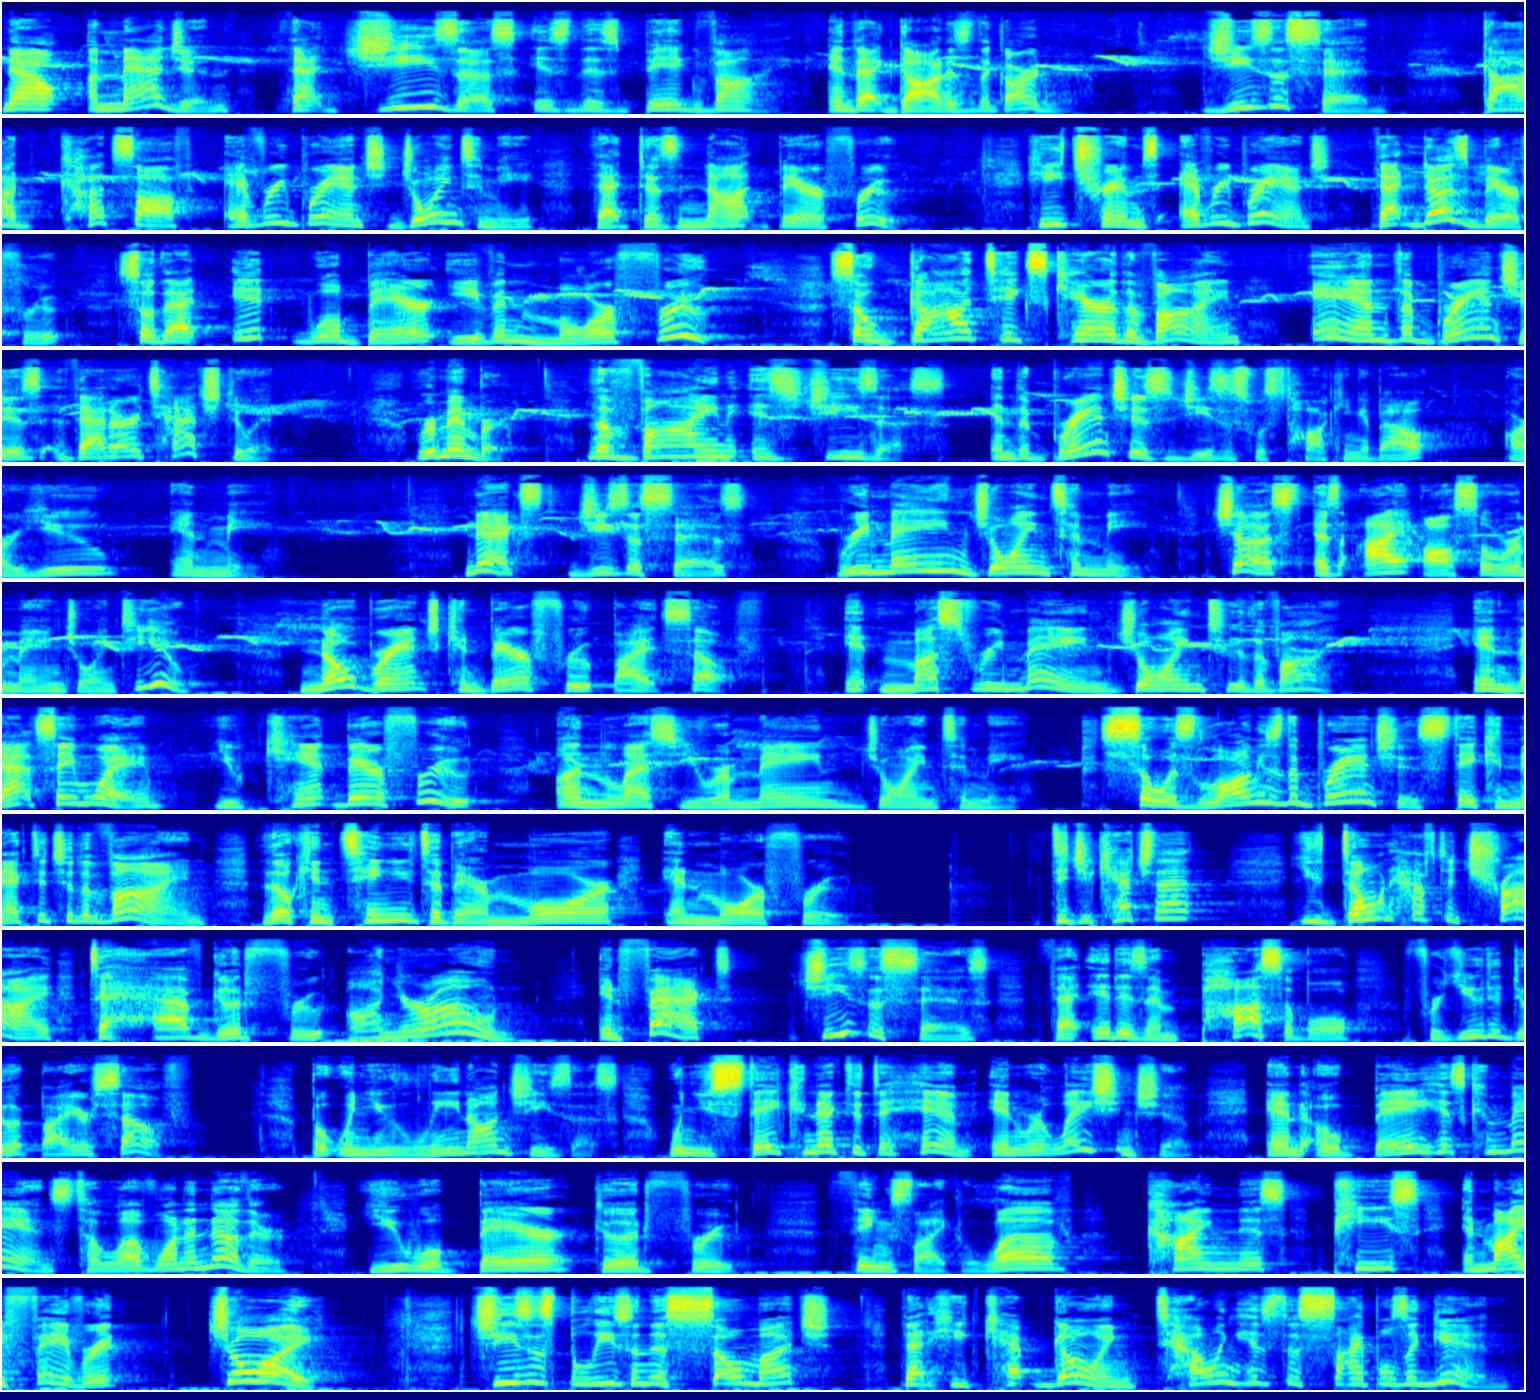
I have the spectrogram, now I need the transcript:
Now, imagine that Jesus is this big vine and that God is the gardener. Jesus said, God cuts off every branch joined to me that does not bear fruit. He trims every branch that does bear fruit so that it will bear even more fruit. So God takes care of the vine and the branches that are attached to it. Remember, the vine is Jesus, and the branches Jesus was talking about are you and me. Next, Jesus says, Remain joined to me, just as I also remain joined to you. No branch can bear fruit by itself, it must remain joined to the vine. In that same way, you can't bear fruit unless you remain joined to me. So, as long as the branches stay connected to the vine, they'll continue to bear more and more fruit. Did you catch that? You don't have to try to have good fruit on your own. In fact, Jesus says that it is impossible for you to do it by yourself. But when you lean on Jesus, when you stay connected to Him in relationship and obey His commands to love one another, you will bear good fruit. Things like love, kindness, peace, and my favorite, joy. Jesus believes in this so much that he kept going, telling his disciples again,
